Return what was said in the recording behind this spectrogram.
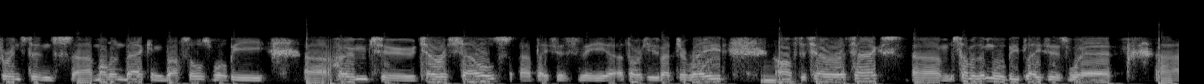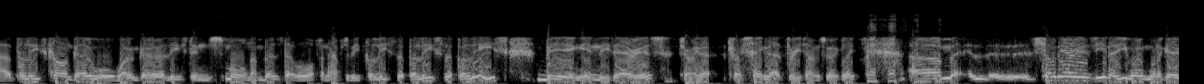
for instance, Molenbeek in Brussels, will be home to terrorist cells, places the authorities have had to raid mm-hmm. after terror attacks. Um, some of them will be places where police can't go or won't go, at least in small numbers there will often have to be police. The police, the police being in these areas. Trying that, try saying that three times quickly. um, some of the areas, you know, you won't want to go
